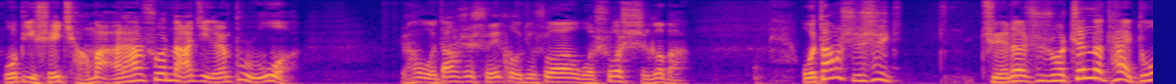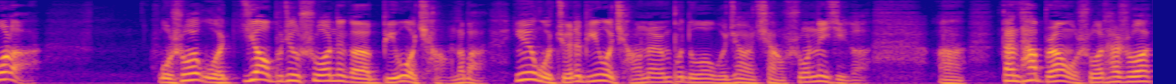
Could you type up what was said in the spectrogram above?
我比谁强吧？啊，他说哪几个人不如我，然后我当时随口就说，我说十个吧。我当时是觉得是说真的太多了，我说我要不就说那个比我强的吧，因为我觉得比我强的人不多，我就想想说那几个，啊，但他不让我说，他说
